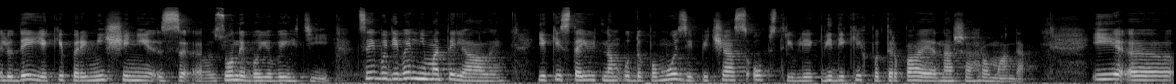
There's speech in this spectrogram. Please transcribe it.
людей, які переміщені з е, зони бойових дій. Це і будівельні матеріали, які стають нам у допомозі під час обстрілів, від яких потерпає наша громада. І е,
